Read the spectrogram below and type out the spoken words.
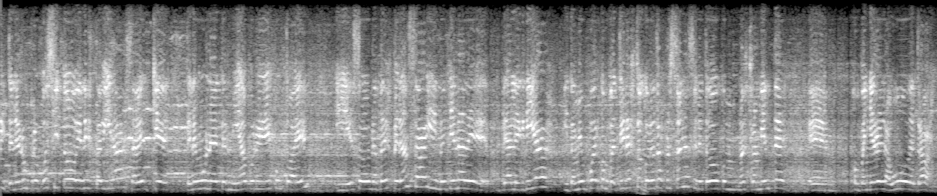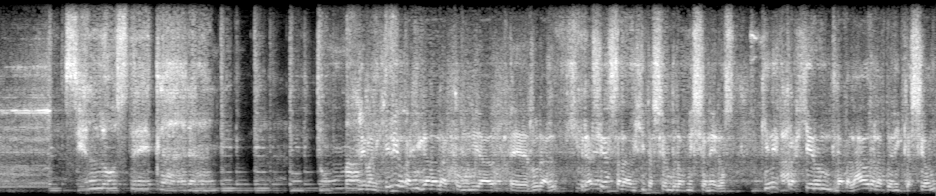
y tener un propósito en esta vida, saber que tenemos una eternidad por vivir junto a Él. Y eso nos da esperanza y nos llena de, de alegría. Y también poder compartir esto con otras personas, sobre todo con nuestro ambiente eh, compañero en la U de trabajo. Cielos declaran El Evangelio ha llegado a la comunidad eh, rural gracias a la visitación de los misioneros, quienes trajeron la palabra, la predicación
